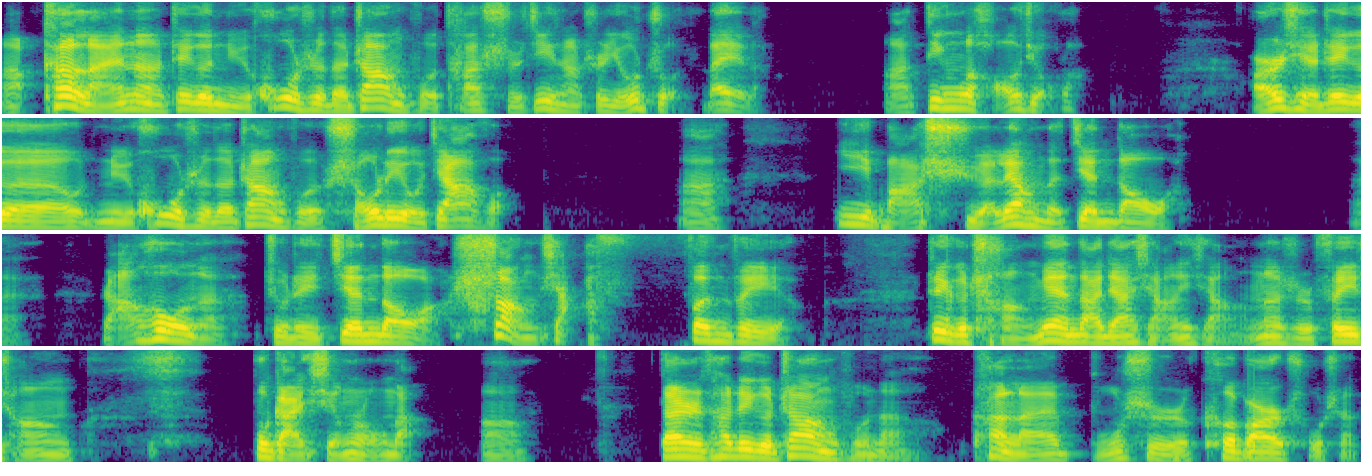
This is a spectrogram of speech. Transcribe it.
啊，看来呢，这个女护士的丈夫他实际上是有准备的，啊，盯了好久了，而且这个女护士的丈夫手里有家伙，啊，一把雪亮的尖刀啊，哎，然后呢，就这尖刀啊上下翻飞呀，这个场面大家想一想，那是非常不敢形容的啊，但是她这个丈夫呢？看来不是科班出身，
